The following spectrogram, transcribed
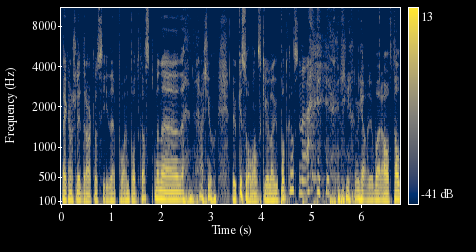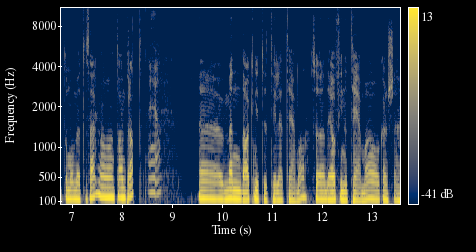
Det er kanskje litt rart å si det på en podkast, men eh, det er, jo, det er jo ikke så vanskelig å lage podkast. vi, vi har jo bare avtalt om å møtes her og ta en prat. Ja. Eh, men da knyttet til et tema. Så det å finne tema og kanskje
